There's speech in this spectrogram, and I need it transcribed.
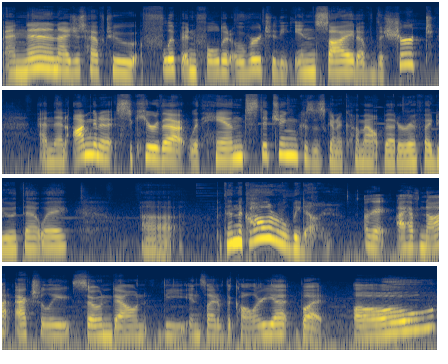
And then I just have to flip and fold it over to the inside of the shirt. And then I'm to secure that with hand stitching because it's to come out better if I do it that way. Uh, but then the collar will be done. Okay, I have not actually sewn down the inside of the collar yet, but oh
